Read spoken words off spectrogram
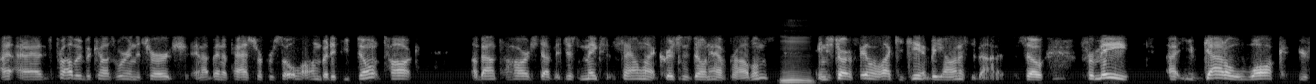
I, I, it's probably because we're in the church and I've been a pastor for so long. But if you don't talk about the hard stuff, it just makes it sound like Christians don't have problems, mm. and you start feeling like you can't be honest about it. So, for me, uh, you've got to walk your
